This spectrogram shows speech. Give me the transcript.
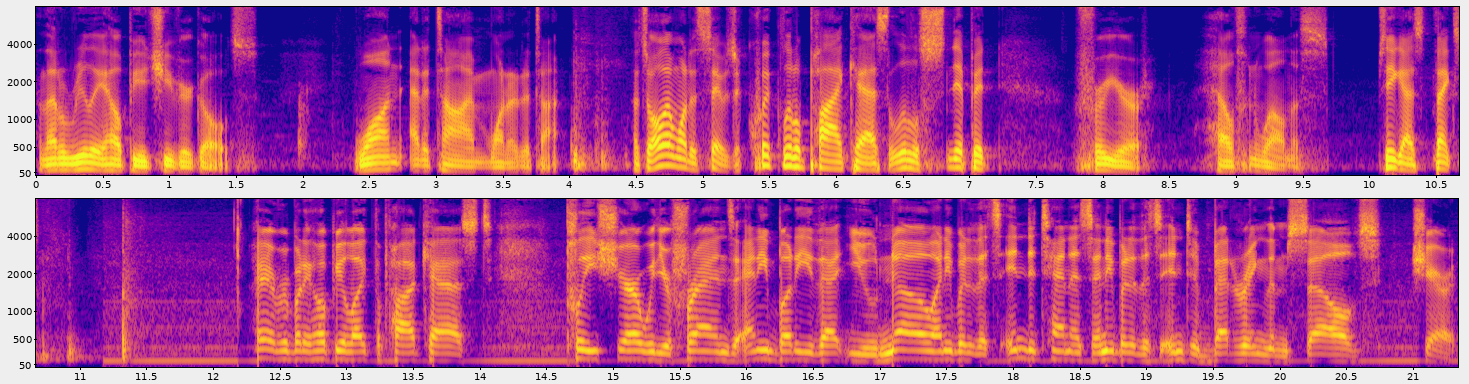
And that'll really help you achieve your goals. One at a time, one at a time. That's all I wanted to say. It was a quick little podcast, a little snippet for your health and wellness. See you guys. Thanks. Hey, everybody. Hope you like the podcast. Please share it with your friends, anybody that you know, anybody that's into tennis, anybody that's into bettering themselves. Share it.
